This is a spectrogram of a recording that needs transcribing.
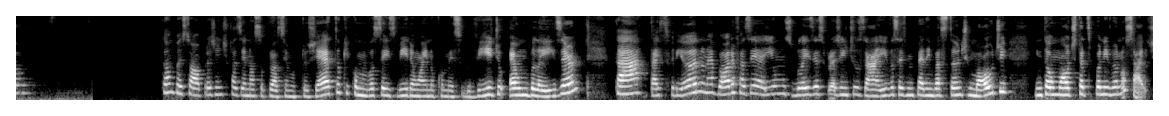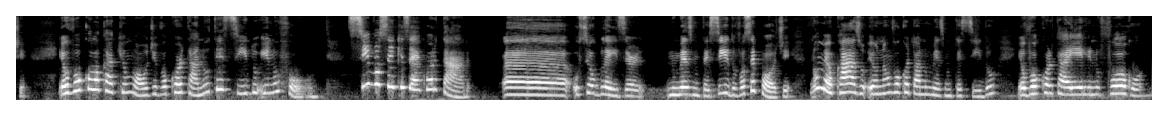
Então, pessoal, para a gente fazer nosso próximo projeto, que como vocês viram aí no começo do vídeo, é um blazer, tá? Tá esfriando, né? Bora fazer aí uns blazers pra gente usar aí. Vocês me pedem bastante molde, então o molde tá disponível no site. Eu vou colocar aqui o molde e vou cortar no tecido e no forro. Se você quiser cortar uh, o seu blazer no mesmo tecido, você pode. No meu caso, eu não vou cortar no mesmo tecido, eu vou cortar ele no forro.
